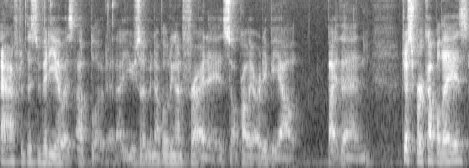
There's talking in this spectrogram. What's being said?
after this video is uploaded. I usually have been uploading on Fridays, so I'll probably already be out by then, just for a couple days.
